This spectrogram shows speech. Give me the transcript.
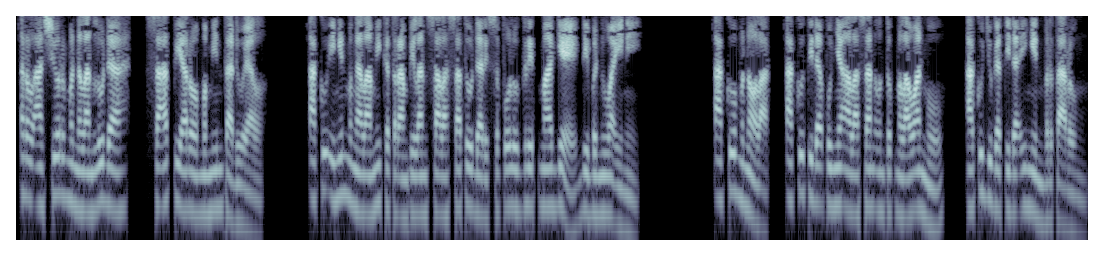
Earl Ashur menelan ludah, saat Piaro meminta duel. Aku ingin mengalami keterampilan salah satu dari sepuluh grid mage di benua ini. Aku menolak. Aku tidak punya alasan untuk melawanmu, aku juga tidak ingin bertarung.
